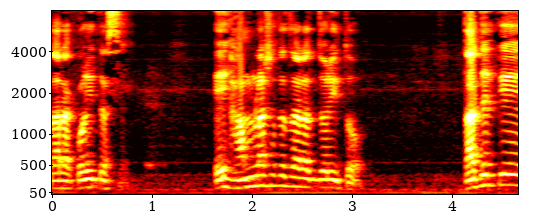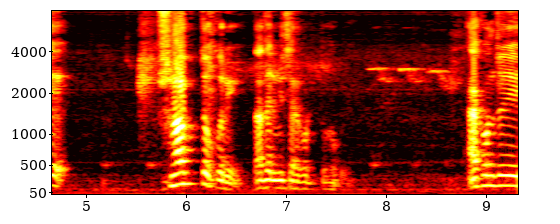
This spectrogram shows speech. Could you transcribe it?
যারা করিতেছে, এই হামলার সাথে যারা জড়িত, তাদেরকে শনাক্ত করে তাদের বিচার করতে হবে। এখন যদি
